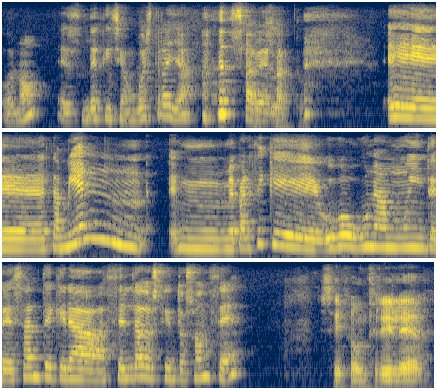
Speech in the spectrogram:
o no. Es decisión vuestra ya saberla. Eh, también em, me parece que hubo una muy interesante que era Celda 211. Sí, fue un thriller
